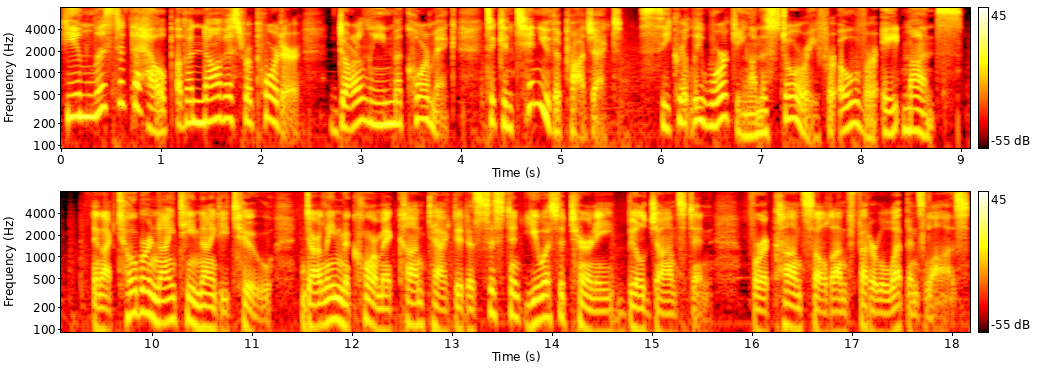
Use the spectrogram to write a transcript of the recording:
he enlisted the help of a novice reporter, Darlene McCormick, to continue the project, secretly working on the story for over eight months. In October 1992, Darlene McCormick contacted Assistant U.S. Attorney Bill Johnston for a consult on federal weapons laws.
